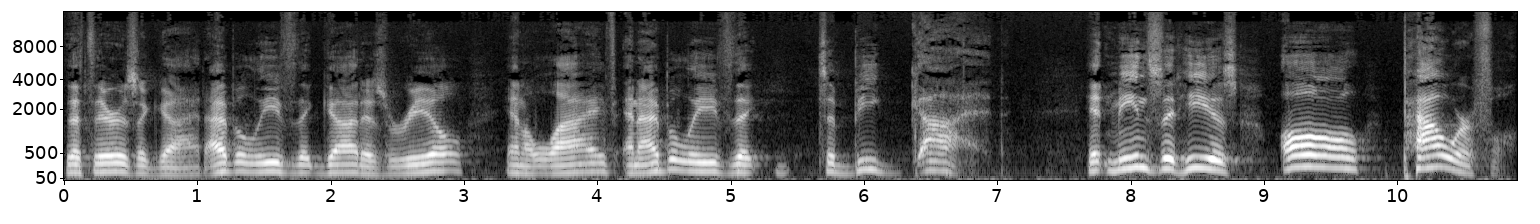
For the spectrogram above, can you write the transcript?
that there is a God. I believe that God is real and alive, and I believe that to be God it means that He is all powerful.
